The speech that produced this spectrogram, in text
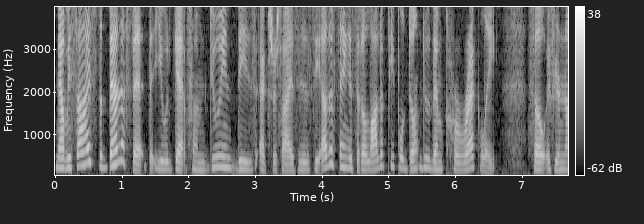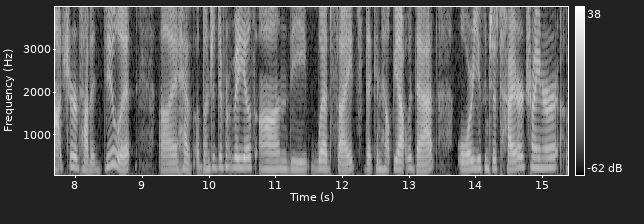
Now, besides the benefit that you would get from doing these exercises, the other thing is that a lot of people don't do them correctly. So, if you're not sure of how to do it, I have a bunch of different videos on the websites that can help you out with that. Or you can just hire a trainer, uh,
